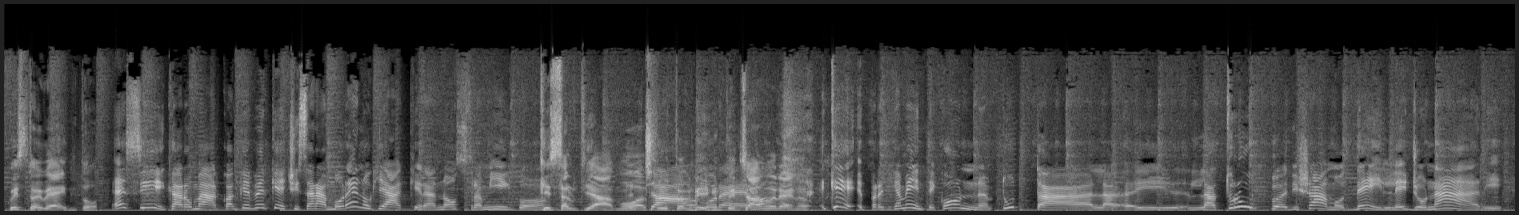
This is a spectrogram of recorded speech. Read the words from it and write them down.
questo evento. Eh sì, caro Marco, anche perché ci sarà Moreno Chiacchiera, nostro amico. Che salutiamo Ciao, assolutamente. Moreno. Ciao Moreno. Che praticamente con tutta la, la troupe, diciamo, dei legionari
